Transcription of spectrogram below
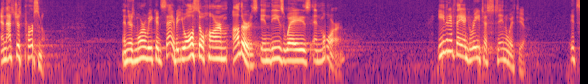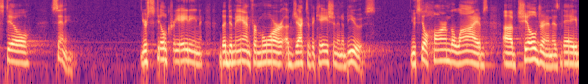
And that's just personal. And there's more we could say, but you also harm others in these ways and more. Even if they agree to sin with you, it's still sinning. You're still creating the demand for more objectification and abuse. You still harm the lives of children as they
